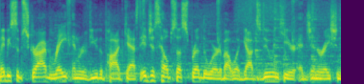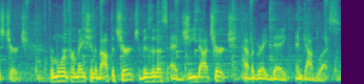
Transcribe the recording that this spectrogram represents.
Maybe subscribe, rate, and review the podcast. It just helps us spread the word about what God's doing here at Generations Church. For more information about the church, visit us at g.church. Have a great day, and God bless.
